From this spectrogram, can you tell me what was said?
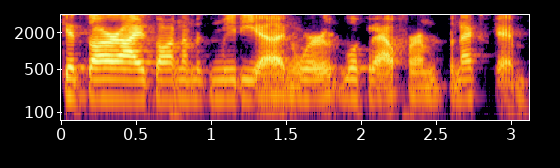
gets our eyes on them as media, and we're looking out for him the next game.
